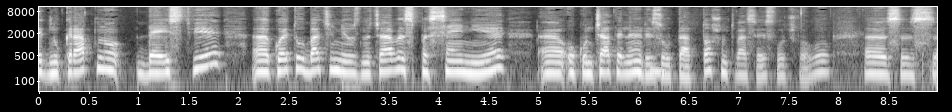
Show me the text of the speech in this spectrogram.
еднократно действие, което обаче не означава спасение, окончателен резултат. Точно това се е случвало с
